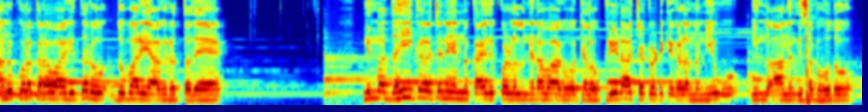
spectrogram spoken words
ಅನುಕೂಲಕರವಾಗಿದ್ದರೂ ದುಬಾರಿಯಾಗಿರುತ್ತದೆ. ನಿಮ್ಮ ದೈಹಿಕ ರಚನೆಯನ್ನು ಕಾಯ್ದುಕೊಳ್ಳಲು ನೆರವಾಗುವ ಕೆಲವು ಕ್ರೀಡಾ ಚಟುವಟಿಕೆಗಳನ್ನು ನೀವು ಇಂದು ಆನಂದಿಸಬಹುದು.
